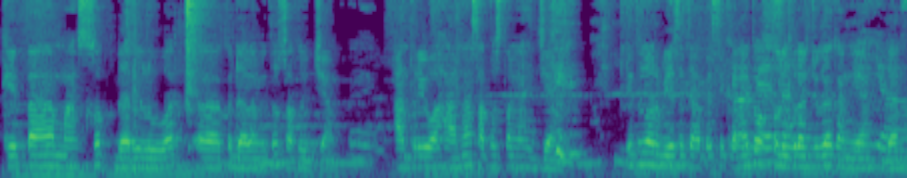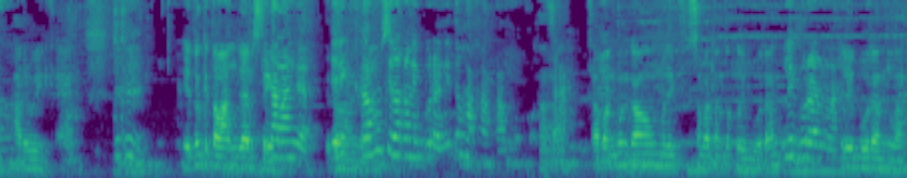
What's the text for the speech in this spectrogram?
kita masuk dari luar eh, ke dalam itu satu jam Hmm. Antri wahana satu setengah jam itu luar biasa capek sih karena Luar itu waktu biasa. liburan juga kan ya Iya. dan hari weekend itu kita langgar sih Kita langgar. Kita Jadi langgar. kamu silakan liburan itu hak hak kamu kok. Ah, Serah. kapan pun kamu memiliki kesempatan untuk liburan Liburan lah. liburan lah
